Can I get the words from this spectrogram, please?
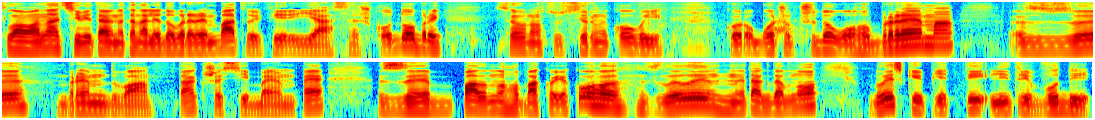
Слава нації, вітаю на каналі Добрий Рембат. В ефірі я Сашко Добрий. Це у нас тут сірниковий коробочок чудового брема з Брем 2, так, шасі БМП, з паливного баку якого злили не так давно близько 5 літрів води.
